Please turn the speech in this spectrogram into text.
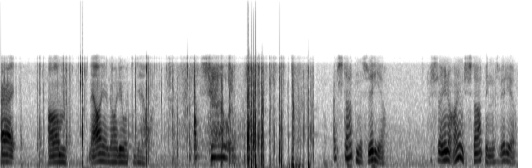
Alright. Um, now I have no idea what to do. So, I'm stopping this video. Just so you know, I am stopping this video.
